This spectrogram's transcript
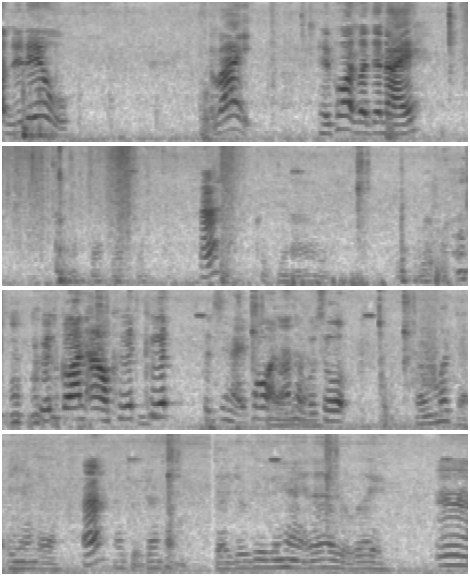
รเร็วๆไป ไว้ให้พรว่าจะไหนฮะคือจะหาคืดก่อนเอาคืดคืดเพิ่นสิให้พรเอาท่านผู้ชมต้องมัดจะยังไงฮะให้จุดนั้นทำจะอยู่ดีไม่แห้งแล้วลูกเอ้ยอืม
